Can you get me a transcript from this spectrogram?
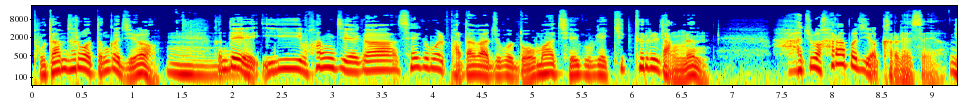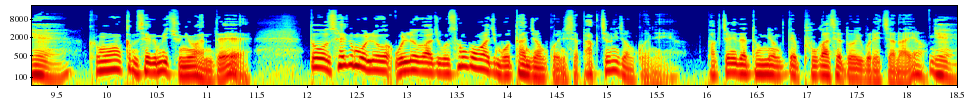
부담스러웠던 거죠. 음. 근데 이 황제가 세금을 받아 가지고 로마 제국의 기틀을 닦는 아주 할아버지 역할을 했어요. 예. 그만큼 세금이 중요한데 또 세금 올려 올려가지고 성공하지 못한 정권이 있어요. 박정희 정권이에요. 박정희 대통령 때 부가세 도입을 했잖아요. 예.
